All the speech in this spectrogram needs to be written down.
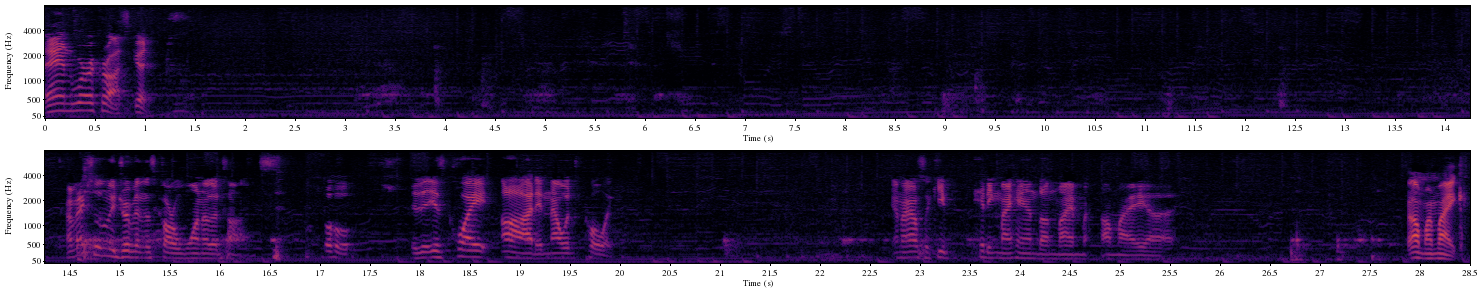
and we're across. Good. I've actually only driven this car one other time. oh, it is quite odd, and now it's pulling. And I also keep hitting my hand on my on my uh, on my mic.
